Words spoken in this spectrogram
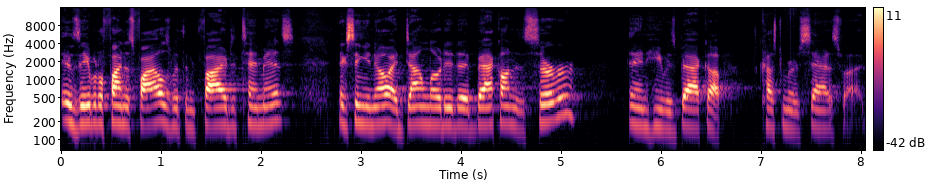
was able to find his files within five to 10 minutes. Next thing you know, I downloaded it back onto the server, and he was back up. The customer was satisfied.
